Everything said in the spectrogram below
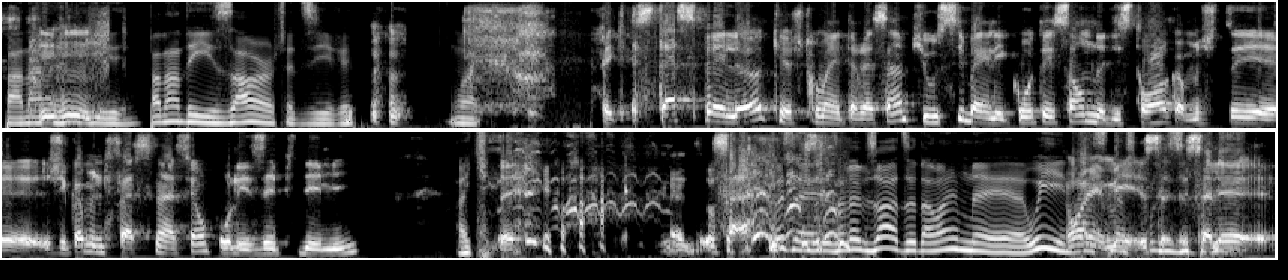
pendant, Mhm. des, pendant des heures, je te dirais. Ouais. Fait que cet aspect-là que je trouve intéressant, puis aussi ben, les côtés sombres de l'histoire, comme euh, j'ai comme une fascination pour les épidémies. OK. Euh, Ça, Ouais, ça, ça fait bizarre de dire de même, mais euh, oui. fascination mais pour ça, le-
